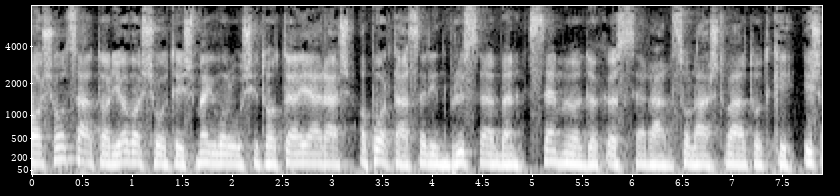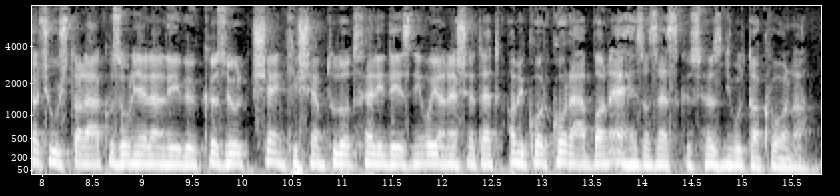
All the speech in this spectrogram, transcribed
A Scholz által javasolt és megvalósított eljárás a portál szerint Brüsszelben szemöldök összeráncolást váltott ki, és a csúcs találkozón jelenlévők közül senki sem tudott felidézni olyan esetet, amikor korábban ehhez az eszközhöz nyúltak volna.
